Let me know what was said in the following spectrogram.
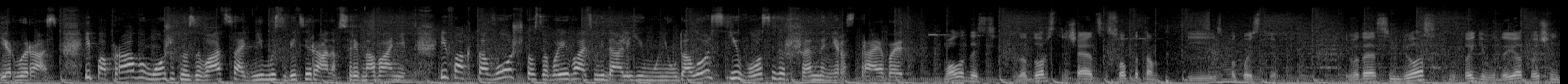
первый раз. И по праву может называться одним из ветеранов соревнований. И факт того, что завоевать медали ему не удалось, его совершенно не расстраивает. молодость, задор встречаются с опытом и спокойствием. И вот этот симбиоз в итоге выдает очень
